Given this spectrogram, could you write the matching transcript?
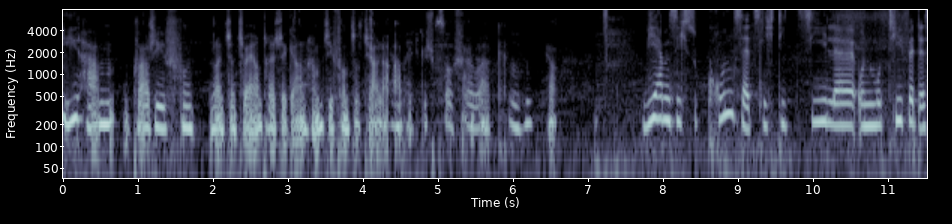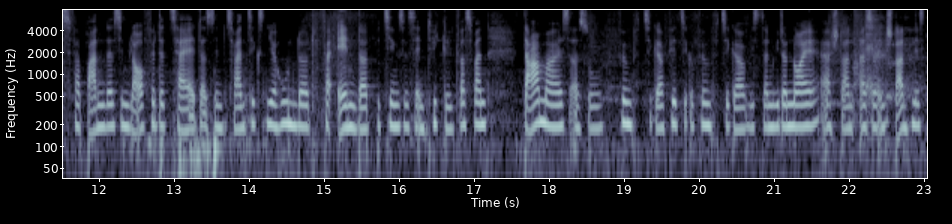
die haben quasi von 1932 an haben sie von sozialer Arbeit, Arbeit gesprochen. Social Work. Mhm. Ja. Wie haben sich so grundsätzlich die Ziele und Motive des Verbandes im Laufe der Zeit, also im 20. Jahrhundert, verändert bzw. entwickelt? Was waren damals, also 50er, 40er, 50er, wie es dann wieder neu erstand, also entstanden ist,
